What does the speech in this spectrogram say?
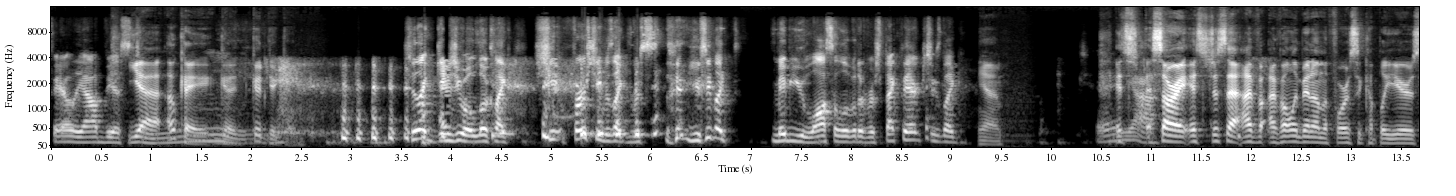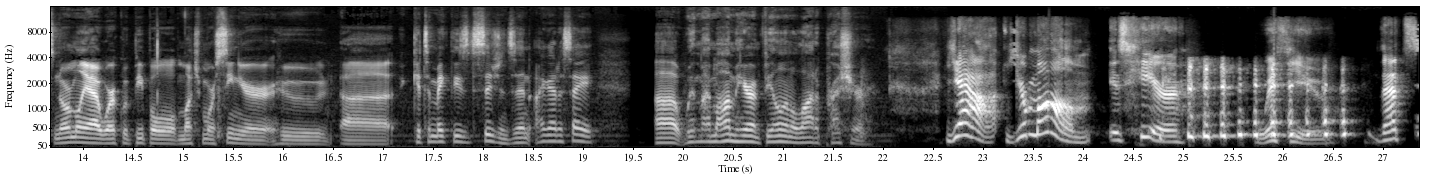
fairly obvious. to Yeah. Okay. me. Good. Good. Good. Good. She like gives you a look like she first. She was like, res- you seem like maybe you lost a little bit of respect there. She's like, Yeah. Eh, It's yeah. sorry. It's just that I've I've only been on the force a couple of years. Normally, I work with people much more senior who uh, get to make these decisions, and I gotta say, uh, with my mom here, I'm feeling a lot of pressure. yeah. Your mom is here with you. That's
